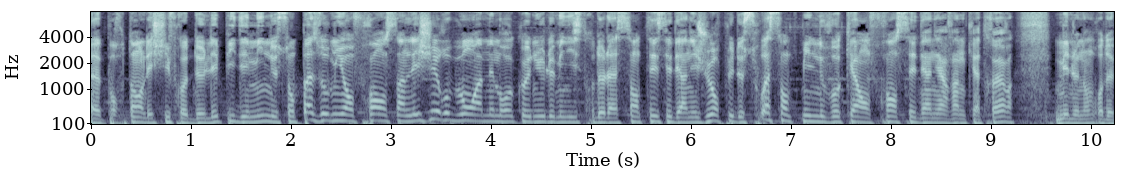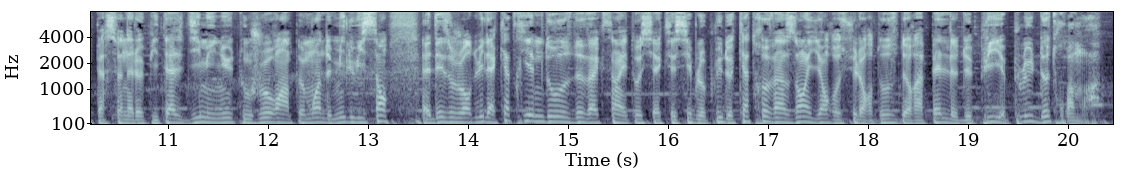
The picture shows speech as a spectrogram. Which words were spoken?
Euh, pourtant, les chiffres de l'épidémie ne sont pas au mieux en France. Un léger rebond a même reconnu le ministre de la Santé ces derniers jours. Plus de 60 000 nouveaux cas en France ces dernières 24 heures. Mais le nombre de personnes à l'hôpital diminue toujours un peu moins de 1800. Dès aujourd'hui, la quatrième dose de vaccin est aussi accessible aux plus de 80 ans ayant reçu leur dose de rappel depuis plus de trois mois.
